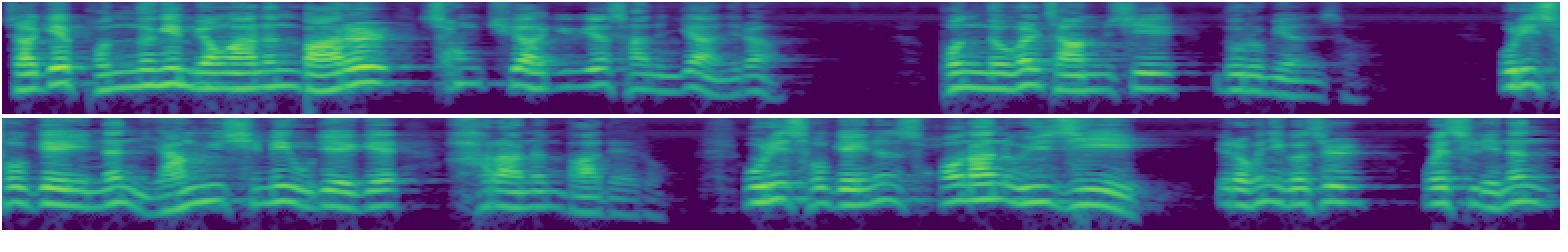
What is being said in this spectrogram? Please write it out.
자기의 본능이 명하는 말을 성취하기 위해 사는 게 아니라 본능을 잠시 누르면서 우리 속에 있는 양심이 우리에게 하라는 바대로 우리 속에 있는 선한 의지 여러분 이것을 웨슬리는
